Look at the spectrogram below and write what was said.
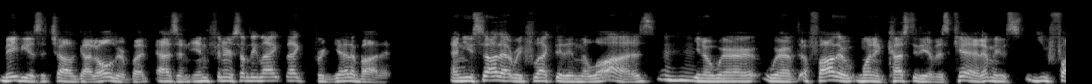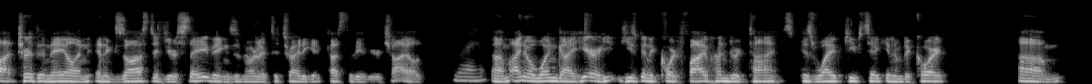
maybe as a child got older, but as an infant or something like that, forget about it. And you saw that reflected in the laws Mhm. you know, where where a father wanted custody of his kid. I mean, was, you fought tooth and nail and, and exhausted your savings in order to try to get custody of your child. Right. Um, I know one guy here; he, he's been to court 500 times. His wife keeps taking him to court. Um,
